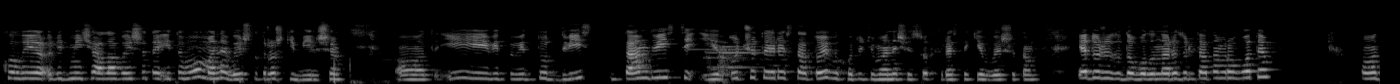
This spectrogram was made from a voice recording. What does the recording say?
коли відмічала вишити, і тому в мене вийшло трошки більше. От, і відповідь тут 200, там 200 і тут 400, то й виходить у мене 600 хрестиків вишито. Я дуже задоволена результатом роботи. От,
